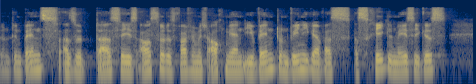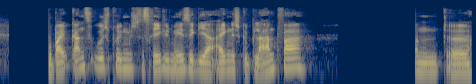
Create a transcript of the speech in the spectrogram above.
und den Bands. Also da sehe ich es auch so, das war für mich auch mehr ein Event und weniger was, was regelmäßiges. Wobei ganz ursprünglich das regelmäßige ja eigentlich geplant war. Und äh,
